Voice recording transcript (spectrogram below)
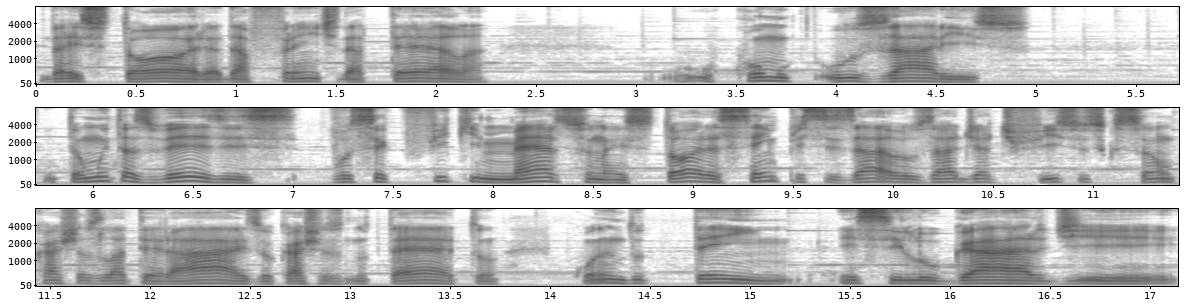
da história, da frente, da tela, o como usar isso. Então, muitas vezes, você fica imerso na história sem precisar usar de artifícios que são caixas laterais ou caixas no teto. Quando tem esse lugar de.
